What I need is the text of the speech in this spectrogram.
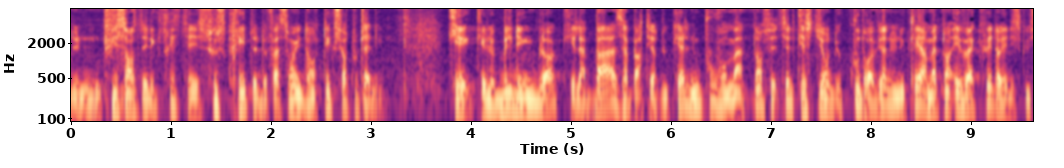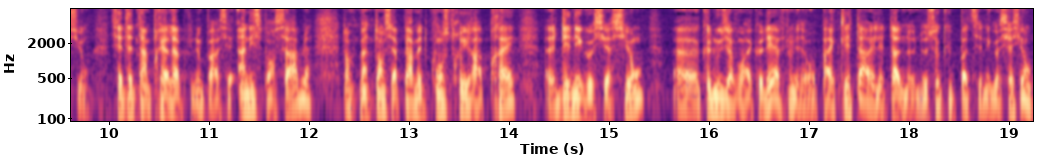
une puissance d'électricité souscrite de façon identique sur toute l'année qui est, le building block, qui est la base à partir duquel nous pouvons maintenant, cette question du coût de revient du nucléaire, maintenant évacuer dans les discussions. C'était un préalable qui nous paraissait indispensable. Donc maintenant, ça permet de construire après euh, des négociations euh, que nous avons avec EDF. Nous ne les avons pas avec l'État, et l'État ne, s'occupe pas de ces négociations.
